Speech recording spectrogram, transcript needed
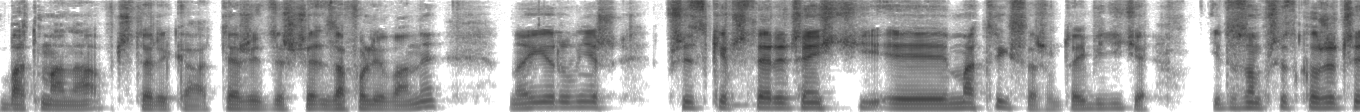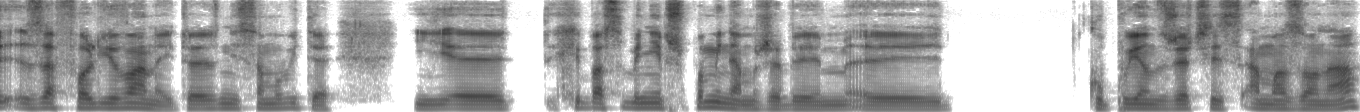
Batmana w 4K, też jest jeszcze zafoliowany. No i również wszystkie cztery części y, Matrixa, tutaj widzicie. I to są wszystko rzeczy zafoliowane i to jest niesamowite. I y, chyba sobie nie przypominam, żebym y, kupując rzeczy z Amazona,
